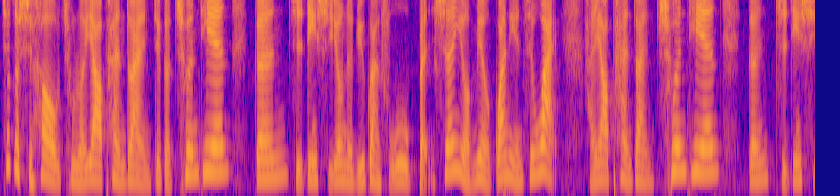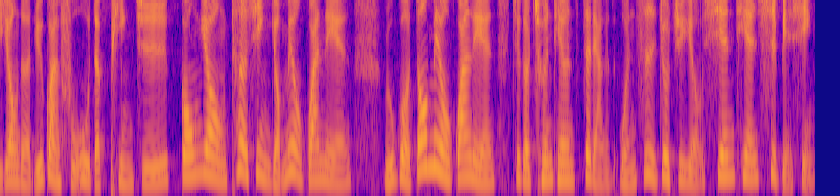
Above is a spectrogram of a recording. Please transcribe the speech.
这个时候，除了要判断这个春天跟指定使用的旅馆服务本身有没有关联之外，还要判断春天跟指定使用的旅馆服务的品质、功用、特性有没有关联。如果都没有关联，这个春天这两个文字就具有先天识别性。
